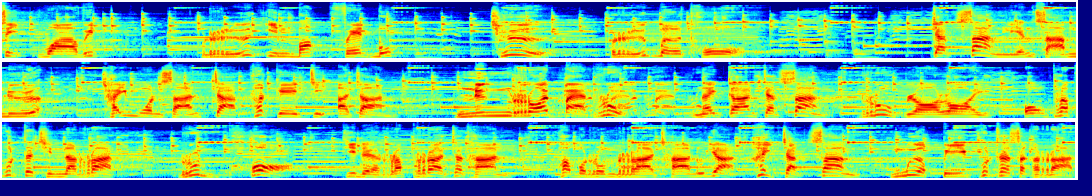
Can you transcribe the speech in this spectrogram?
สิวาวิทย์หรืออินบ็อกเฟซบุ๊กชื่อ หรือเบอร์โทร จัดสร้างเหรียญสามเนื้อ ใช้มวลสารจากพระเกจิอาจารย์ 108 รูป ในการจัดสร้างรูปหล่อลอย องค์พระพุทธชินราช รุ่นพ่อที่ได้รับพระราชทาน พระบรมราชานุญาตให้จัดสร้างเมื่อปีพุทธศักราช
